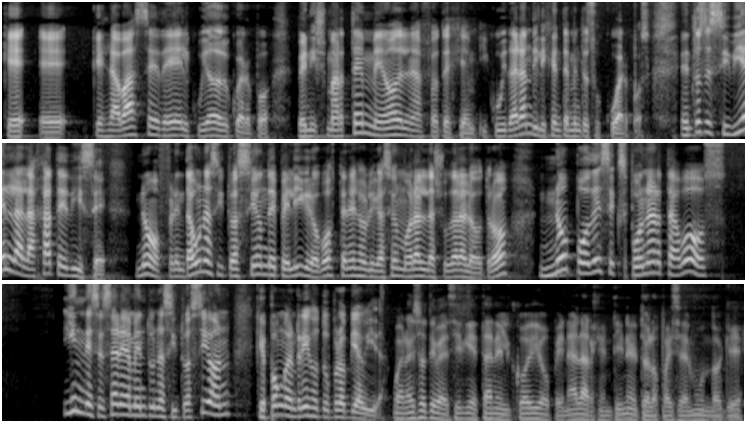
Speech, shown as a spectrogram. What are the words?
que, eh, que es la base del cuidado del cuerpo. Benishmartem meod lenafotehem, y cuidarán diligentemente sus cuerpos. Entonces, si bien la alajá te dice, no, frente a una situación de peligro, vos tenés la obligación moral de ayudar al otro, no podés exponerte a vos innecesariamente una situación que ponga en riesgo tu propia vida. Bueno, eso te iba a decir que está en el Código Penal argentino y de todos los países del mundo, que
